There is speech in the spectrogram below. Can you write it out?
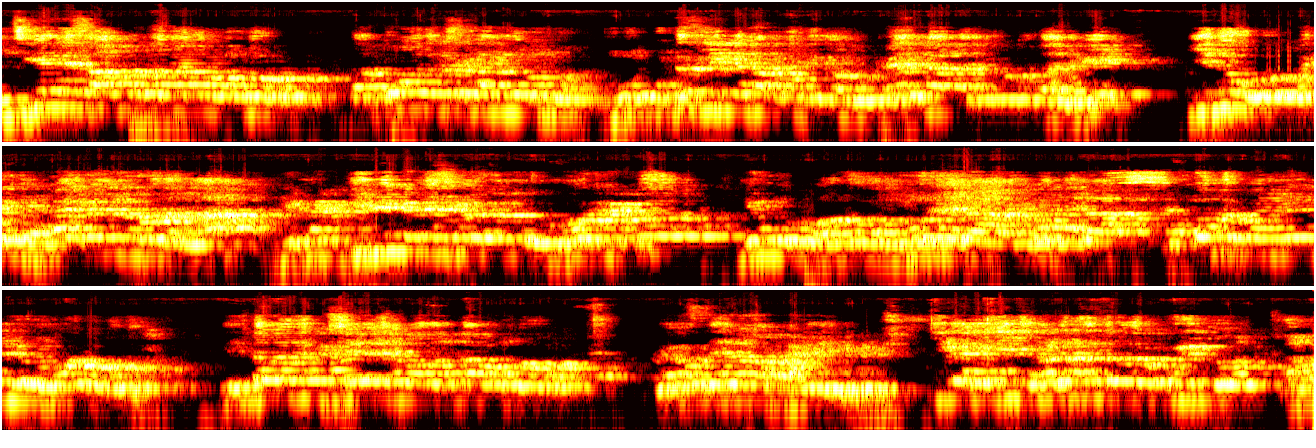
ಇಂಜಿನಿಯರ್ ಸಂಪ್ರದಾಯದ ಒಂದು ತತ್ವಾದರ್ಶಗಳನ್ನು ಮು- ಮು- ಮುಟ್ಟಿಸ್ಲಿಕ್ಕೆ ನಾವು ಒಂದು ಪ್ರಯತ್ನ ಅಂತ ಇದು ಬರೀ ಮೊಬೈಲ್ ನೋಡೋದಲ್ಲ, ನಿಮ್ಮ ಟಿವಿ ಕಡೆಗಳನ್ನು ನೋಡ್ಬಿಟ್ಟು ನೀವು ಒಂದು ಐವತ್ತು ಐವತ್ತರ ಎಪ್ಪತ್ತು ರೂಪಾಯಿ ನೀವು ನೋಡಬಹುದು ಇಂಥ ಒಂದು ವಿಶೇಷವಾದಂತಹ ಒಂದು ವ್ಯವಸ್ಥೆಯನ್ನು ನಾವು ಮಾಡಿದ್ದೀವಿ. ಈಗ ಈ ಚಲನಚಿತ್ರದ ಕುರಿತು ನಮ್ಮ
